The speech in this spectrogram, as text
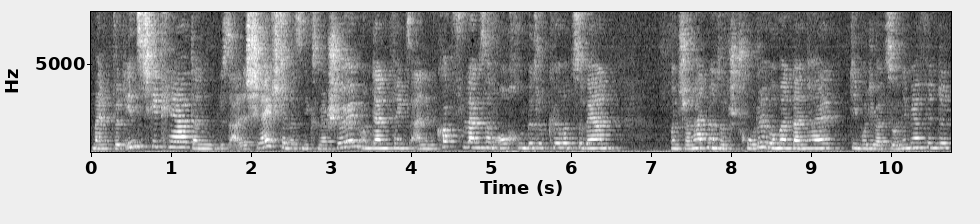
man wird in sich gekehrt, dann ist alles schlecht, dann ist nichts mehr schön und dann fängt es an, im Kopf langsam auch ein bisschen kürre zu werden. Und schon hat man so einen Strudel, wo man dann halt die Motivation nicht mehr findet,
